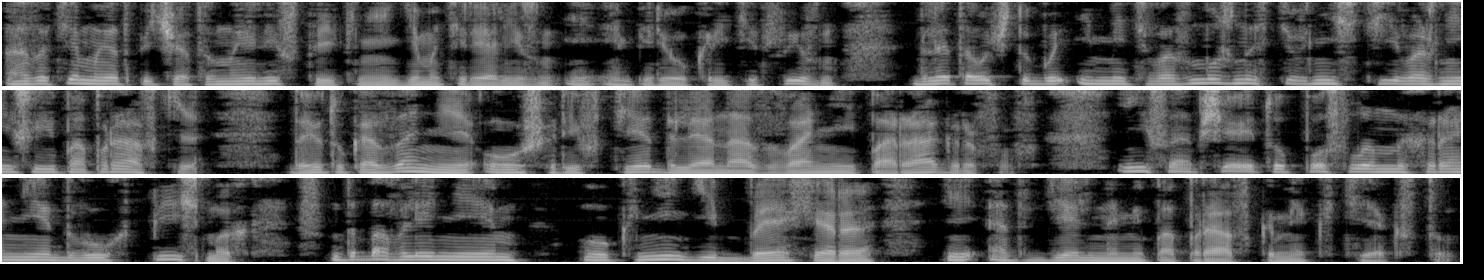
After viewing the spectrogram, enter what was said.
а затем и отпечатанные листы книги Материализм и эмпириокритицизм для того, чтобы иметь возможность внести важнейшие поправки, дает указания о шрифте для названий параграфов и сообщает о посланных ранее двух письмах с добавлением о книге Бехера и отдельными поправками к тексту.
